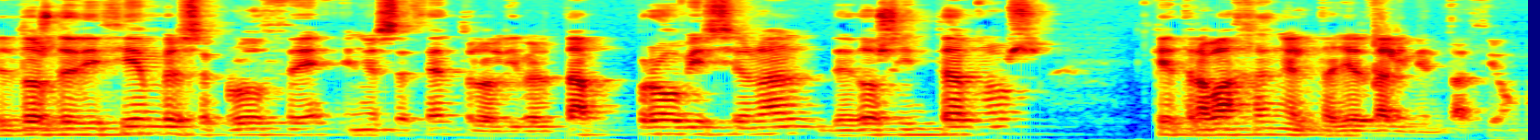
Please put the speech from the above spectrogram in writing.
El 2 de diciembre se produce en ese centro la libertad provisional de dos internos que trabajan en el taller de alimentación.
